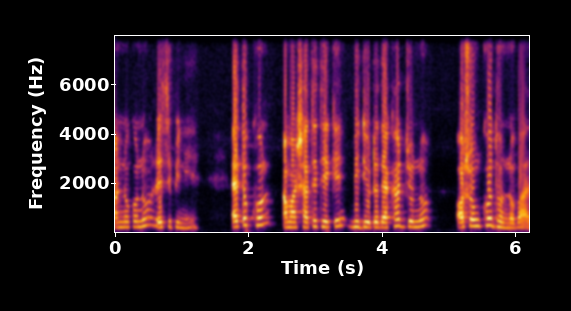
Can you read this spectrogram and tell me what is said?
অন্য কোনো রেসিপি নিয়ে। এতক্ষণ আমার সাথে থেকে ভিডিওটা দেখার জন্য অসংখ্য ধন্যবাদ।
